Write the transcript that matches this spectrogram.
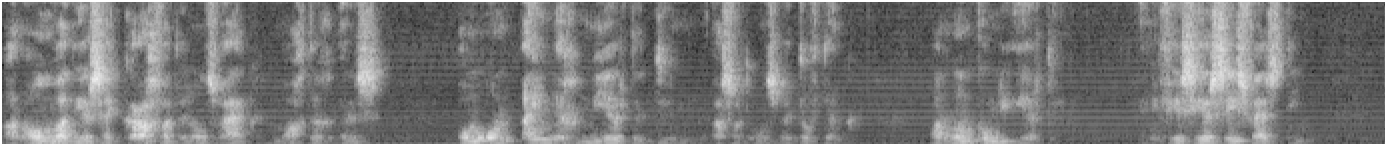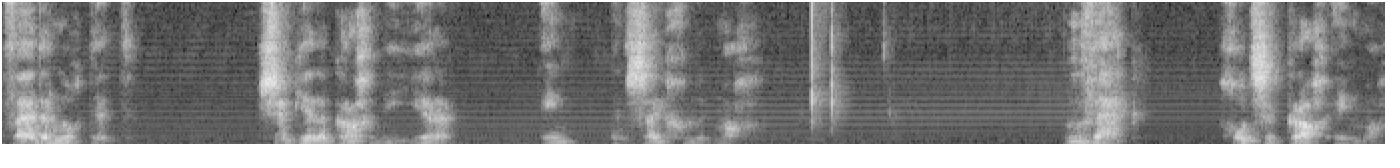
aan hom wat deur sy krag wat in ons werk magtig is om oneindig meer te doen as wat ons bid of dink. Aan hom kom die eer toe. In Efesiërs 6 vers 10 verder nog dit soek julle krag in die Here en in sy groot mag. Hoe werk God se krag en mag?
